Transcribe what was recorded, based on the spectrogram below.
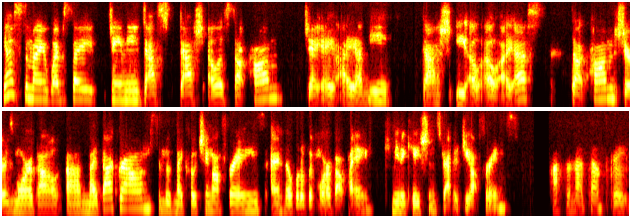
Yes, so my website, jaime-ellis.com, J A I M E dash E L L I S com shares more about um, my background, some of my coaching offerings, and a little bit more about my communication strategy offerings. Awesome. That sounds great.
